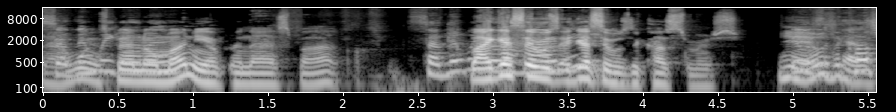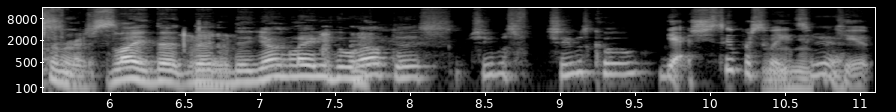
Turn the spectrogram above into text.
I So then we spend go no to, money up in that spot. So then we But I guess it was. I guess it was the customers. Yeah, It it was was the the customers. customers. Like the, the Mhm. the young lady who helped us, she was she was cool. Yeah, she's super sweet, Mhm. super Yeah. cute.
